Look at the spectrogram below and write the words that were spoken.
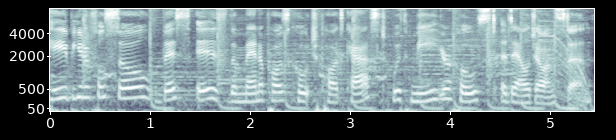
Hey, beautiful soul. This is the Menopause Coach podcast with me, your host, Adele Johnston.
